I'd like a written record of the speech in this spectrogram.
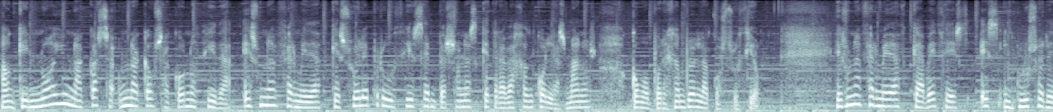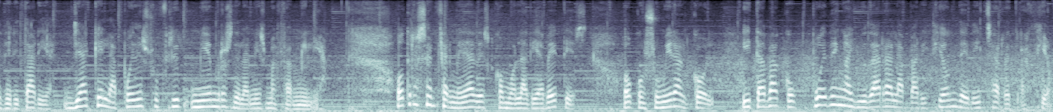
Aunque no hay una causa, una causa conocida, es una enfermedad que suele producirse en personas que trabajan con las manos, como por ejemplo en la construcción. Es una enfermedad que a veces es incluso hereditaria, ya que la pueden sufrir miembros de la misma familia. Otras enfermedades como la diabetes o consumir alcohol y tabaco pueden ayudar a la aparición de dicha retracción.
